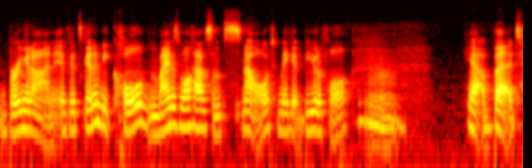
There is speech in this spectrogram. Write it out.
Bring it on. If it's going to be cold, might as well have some snow to make it beautiful. Hmm. Yeah, but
